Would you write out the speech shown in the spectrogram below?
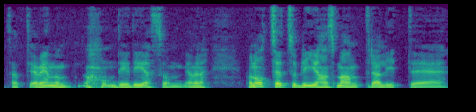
så att jag vet inte om, om det är det som, jag menar, på något sätt så blir ju hans mantra lite,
